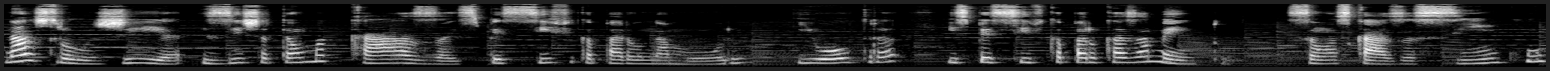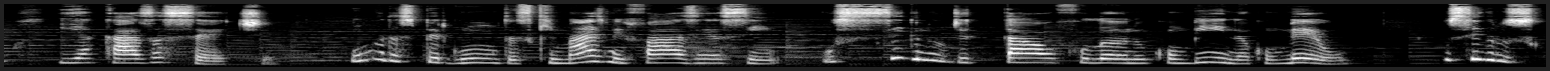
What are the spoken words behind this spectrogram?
Na astrologia, existe até uma casa específica para o namoro e outra específica para o casamento. São as casas 5 e a casa 7. Uma das perguntas que mais me fazem é assim: o signo de tal fulano combina com o meu? Os signos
